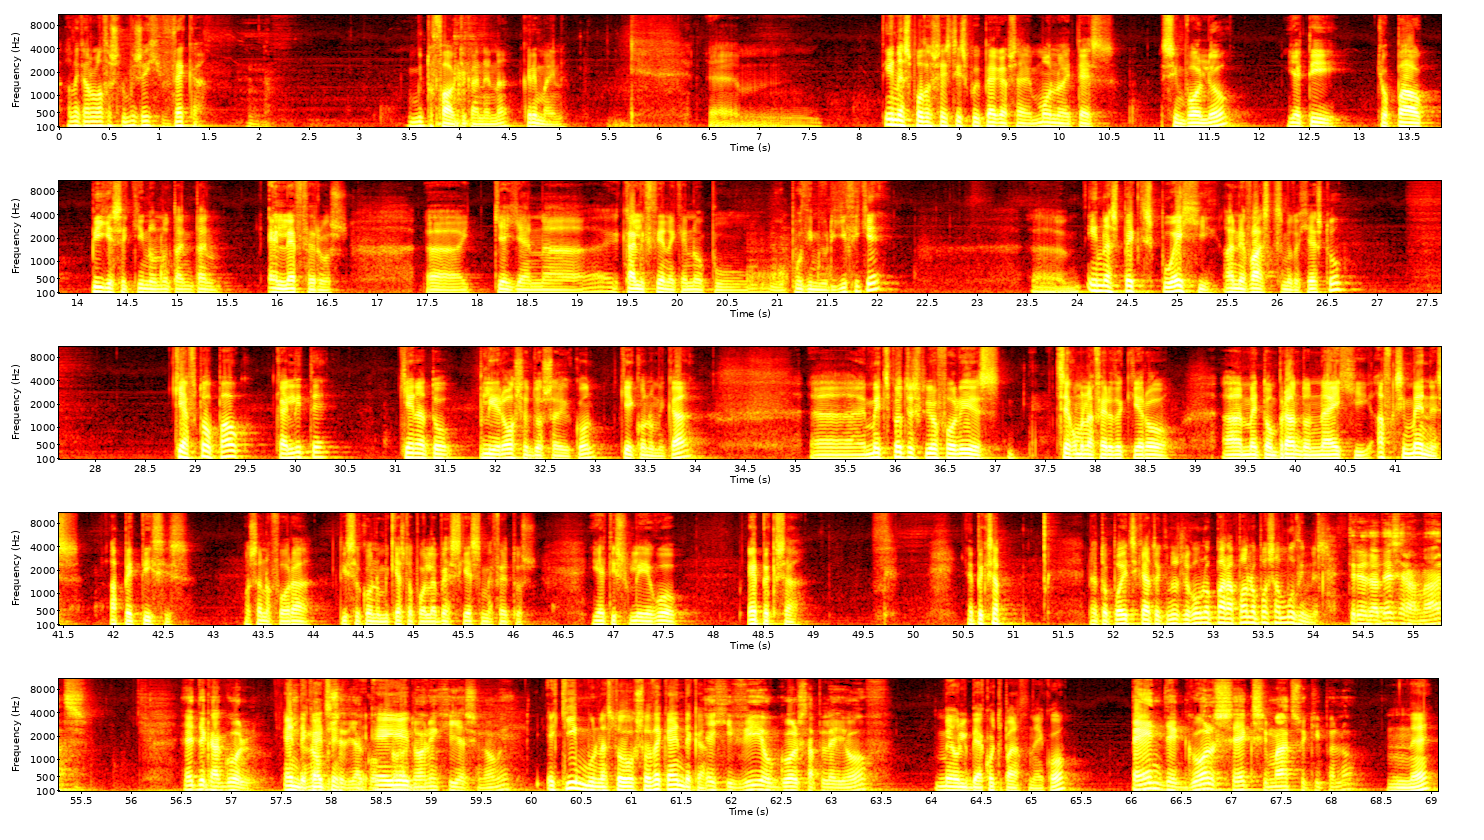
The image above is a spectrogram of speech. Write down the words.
δεν κάνω λάθος νομίζω έχει 10. Mm. Μην του φάω και κανένα. Κρίμα είναι. Ε, είναι ένας ποδοσφαιριστής που υπέγραψε μόνο ετές συμβόλαιο γιατί και ο Πάο πήγε σε εκείνον όταν ήταν ελεύθερος ε, και για να καλυφθεί ένα κενό που, που δημιουργήθηκε. Ε, είναι ένας παίκτης που έχει ανεβάσει τις συμμετοχές του και αυτό ο Πάοκ καλείται και να το πληρώσει εντός εισαγωγικών και οικονομικά. Ε, με τις πρώτες πληροφορίες τις έχουμε αναφέρει εδώ καιρό με τον Μπράντον να έχει αυξημένες απαιτήσεις όσον αφορά τις οικονομικές του απολαμπές σχέση με φέτος. Γιατί σου λέει εγώ έπαιξα έπαιξα να το πω έτσι κάτω ο κοινός λεγόμενος παραπάνω από όσα μου δίνες. 34 μάτς, 11 γκολ. 11 έτσι. Σε διακόψω, ε, Αντώνη, χίλια συγγνώμη. Εκεί ήμουνα στο, στο 10-11. Έχει 2 γκολ στα play-off. Με Ολυμπιακό και Παναθηναϊκό. 5 γκολ σε 6 μάτς στο κύπελο. Ναι.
